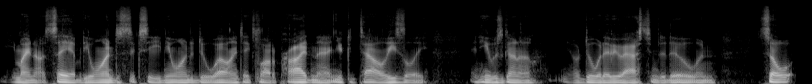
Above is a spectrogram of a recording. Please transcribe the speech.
He might not say it, but he wanted to succeed. and He wanted to do well, and he takes a lot of pride in that, and you could tell easily. And he was gonna, you know, do whatever you asked him to do. And so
